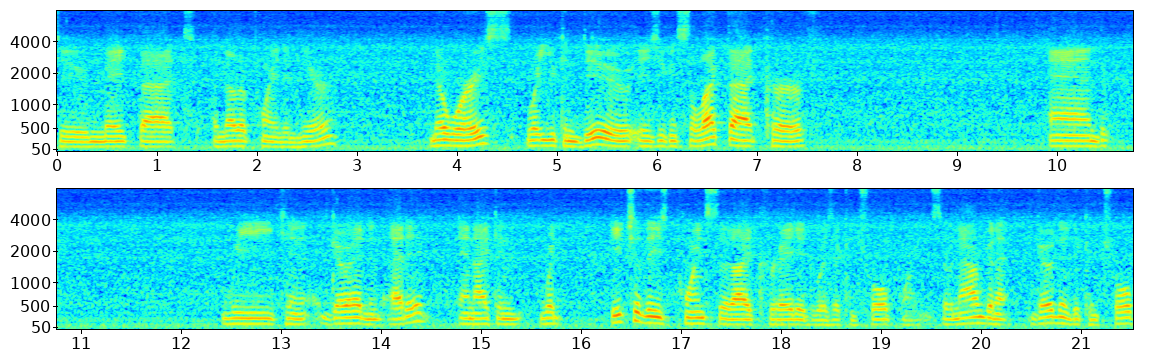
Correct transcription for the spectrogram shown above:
to make that another point in here. No worries. What you can do is you can select that curve and we can go ahead and edit and I can what each of these points that I created was a control point. So now I'm going to go into control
